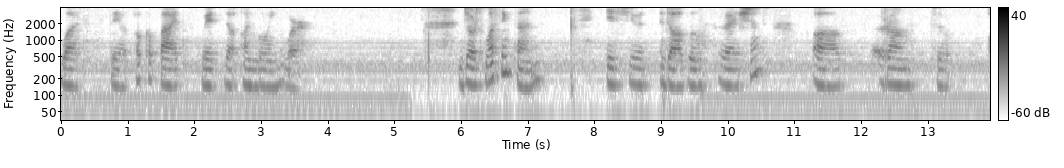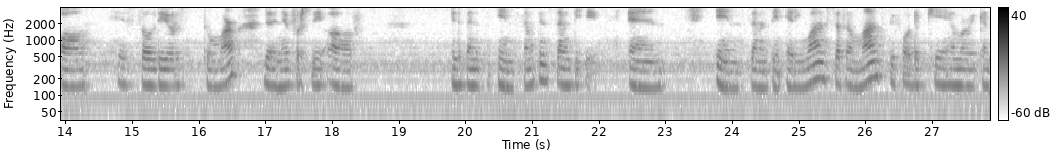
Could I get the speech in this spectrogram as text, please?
was still occupied with the ongoing war. George Washington issued double rations of rum to all his soldiers to mark the anniversary of independence in 1778 and in 1781, several months before the key American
